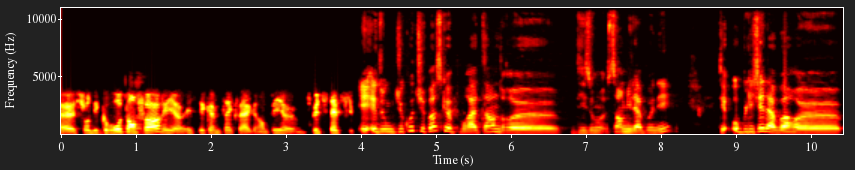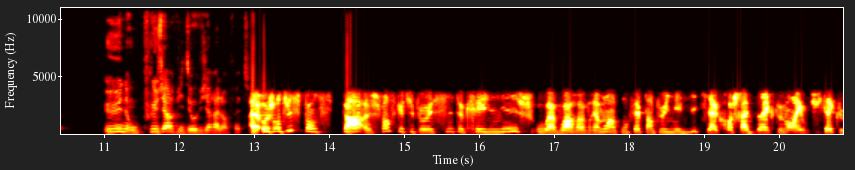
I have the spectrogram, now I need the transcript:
euh, sur des gros temps forts et, euh, et c'est comme ça que ça a grimpé petit à petit. Et, et, donc du coup, tu penses que pour atteindre disons 100 000 abonnés, tu es obligé d'avoir une ou plusieurs vidéos virales en fait Aujourd'hui, je pense pas. Je pense que tu peux aussi te créer une niche ou avoir euh, vraiment un concept un peu inédit qui accrochera directement et où tu sais que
